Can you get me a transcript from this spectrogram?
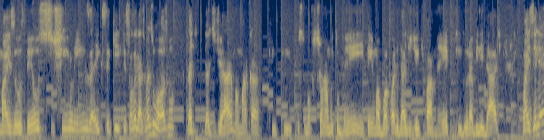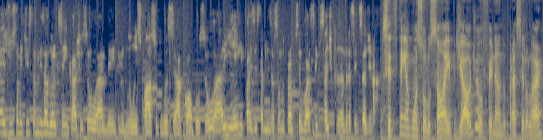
mas os, tem os Xinglings aí que, que, que são legais. Mas o Osmo da, da DJI, uma marca que, que costumam funcionar muito bem, tem uma boa qualidade de equipamento, de durabilidade, mas ele é justamente o estabilizador que você encaixa o celular dentro de um espaço que você acopla o celular e ele faz a estabilização do próprio celular sem precisar de câmera, sem precisar de nada. Você tem alguma solução aí de áudio, Fernando, para celular?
